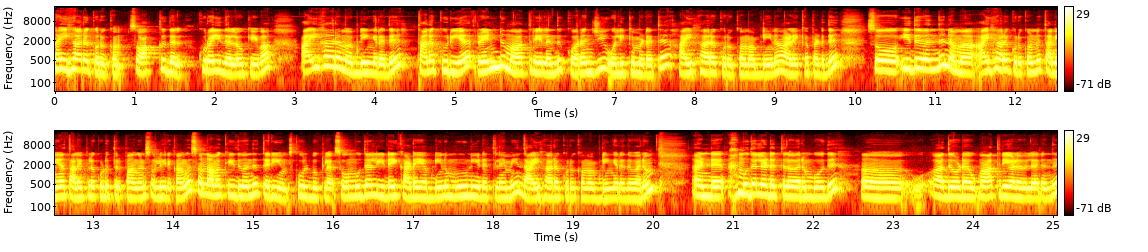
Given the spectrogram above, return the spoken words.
ஐகார குறுக்கம் ஸோ அக்குதல் குறைதல் ஓகேவா ஐகாரம் அப்படிங்கிறது தனக்குரிய ரெண்டு மாத்திரையிலேருந்து குறைஞ்சி ஒலிக்கும் இடத்து ஐகார குறுக்கம் அப்படின்னு அழைக்கப்படுது. ஸோ இது வந்து நம்ம ஐகார குறுக்கம்னு தனியாக தலைப்பில் கொடுத்துருப்பாங்கன்னு சொல்லியிருக்காங்க. ஸோ நமக்கு இது வந்து தெரியும் ஸ்கூல் புக்கில் ஸோ முதல் இடை கடை அப்படின்னு மூணு இடத்துலையுமே இந்த ஐகார குறுக்கம் அப்படிங்கிறது வரும். அண்டு முதல் இடத்துல வரும்போது அதோட மாத்திரை அளவிலிருந்து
